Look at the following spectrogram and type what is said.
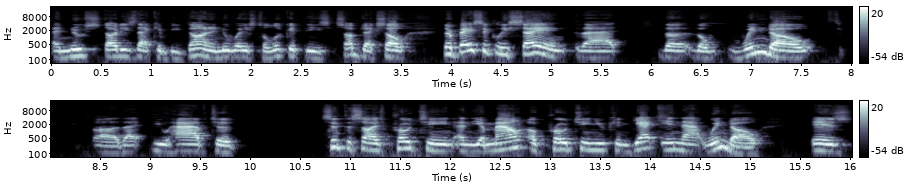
and new studies that can be done and new ways to look at these subjects. So they're basically saying that the the window uh, that you have to synthesize protein and the amount of protein you can get in that window is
